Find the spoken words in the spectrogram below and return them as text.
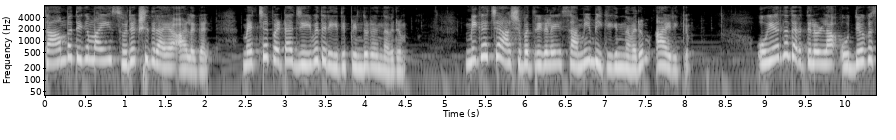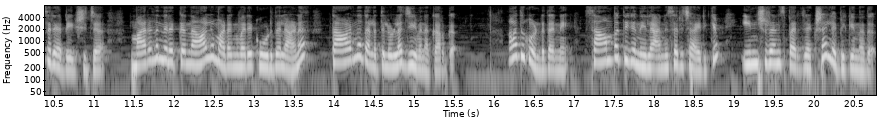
സാമ്പത്തികമായി സുരക്ഷിതരായ ആളുകൾ മെച്ചപ്പെട്ട ജീവിത രീതി പിന്തുടരുന്നവരും മികച്ച ആശുപത്രികളെ സമീപിക്കുന്നവരും ആയിരിക്കും. ഉയർന്ന തരത്തിലുള്ള ഉദ്യോഗസ്ഥരെ അപേക്ഷിച്ച് മരണനിരക്ക് നാലു മടങ്ങ് വരെ കൂടുതലാണ് താഴ്ന്ന തലത്തിലുള്ള ജീവനക്കാർക്ക്. അതുകൊണ്ട് തന്നെ സാമ്പത്തിക നില അനുസരിച്ചായിരിക്കും ഇൻഷുറൻസ് പരിരക്ഷ ലഭിക്കുന്നത്.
